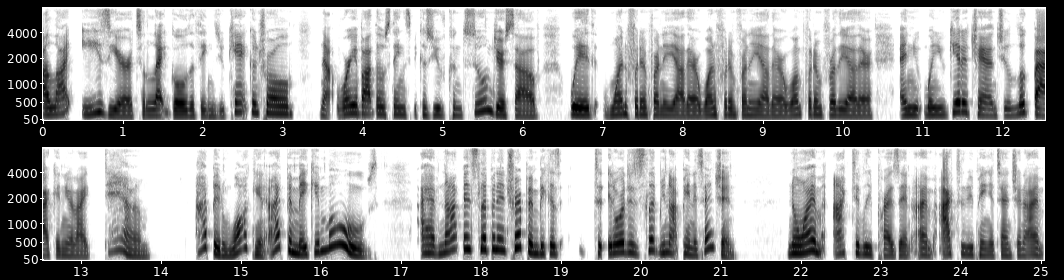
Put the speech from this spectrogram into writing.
a lot easier to let go of the things you can't control, not worry about those things because you've consumed yourself with one foot in front of the other, one foot in front of the other, one foot in front of the other. And you, when you get a chance, you look back and you're like, damn, I've been walking, I've been making moves. I have not been slipping and tripping because to, in order to slip, you're not paying attention. No, I'm actively present. I'm actively paying attention. I'm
